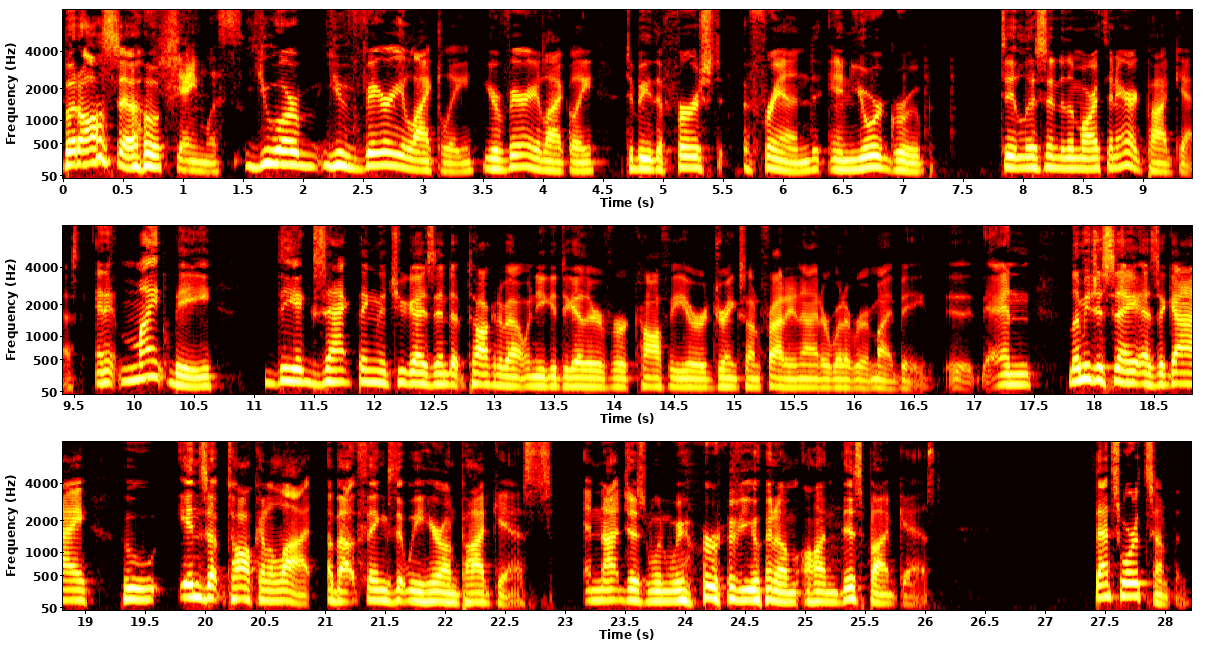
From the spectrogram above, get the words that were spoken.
but also Shameless. you are you very likely you're very likely to be the first friend in your group to listen to the Marth and Eric podcast, and it might be the exact thing that you guys end up talking about when you get together for coffee or drinks on Friday night or whatever it might be. And let me just say, as a guy who ends up talking a lot about things that we hear on podcasts, and not just when we were reviewing them on this podcast, that's worth something.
